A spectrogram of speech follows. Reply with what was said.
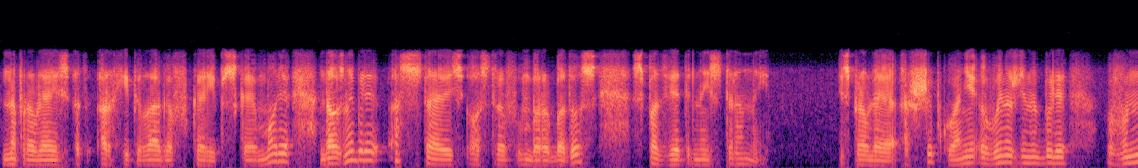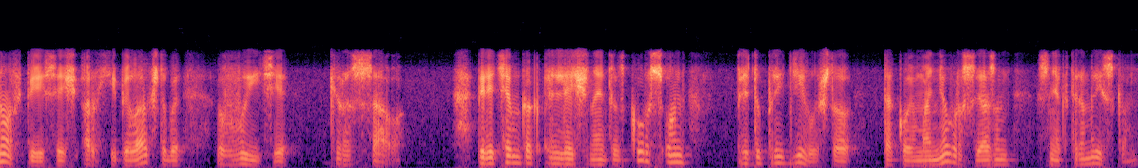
направляясь от архипелагов в Карибское море, должны были оставить остров Барбадос с подветренной стороны. Исправляя ошибку, они вынуждены были вновь пересечь архипелаг, чтобы выйти к Кюрасао. Перед тем, как лечь на этот курс, он предупредил, что такой маневр связан с некоторым риском.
